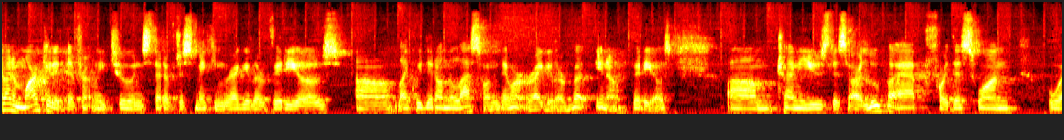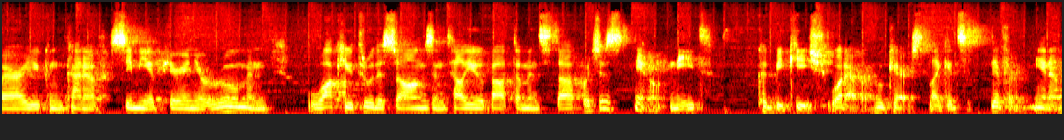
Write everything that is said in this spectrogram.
trying to market it differently too instead of just making regular videos uh, like we did on the last one. They weren't regular but you know videos. Um, trying to use this Arloopa app for this one where you can kind of see me appear in your room and walk you through the songs and tell you about them and stuff which is you know neat. Could be quiche whatever who cares? Like it's different you know?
